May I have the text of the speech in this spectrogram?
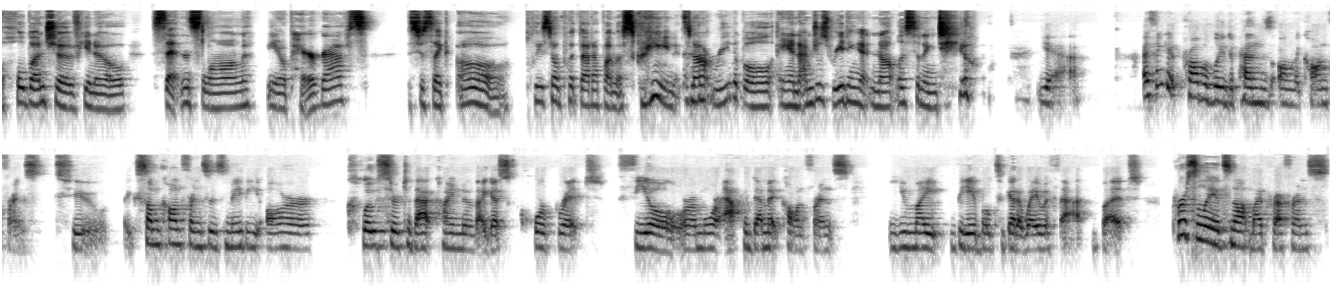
a whole bunch of, you know, sentence long, you know, paragraphs, it's just like, oh, please don't put that up on the screen. It's not readable. And I'm just reading it and not listening to you. Yeah. I think it probably depends on the conference too. Like some conferences maybe are closer to that kind of, I guess, corporate feel or a more academic conference. You might be able to get away with that. But personally, it's not my preference.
